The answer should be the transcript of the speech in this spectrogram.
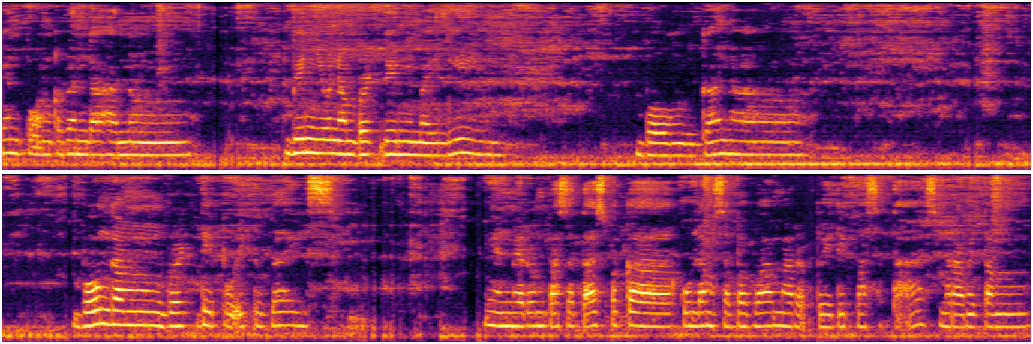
Yan po ang kagandahan ng venue ng birthday ni Maylin. Bongga na bonggang birthday po ito guys. Yan, meron pa sa taas. Pagka kulang sa baba, mar pwede pa sa taas. Marami pang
